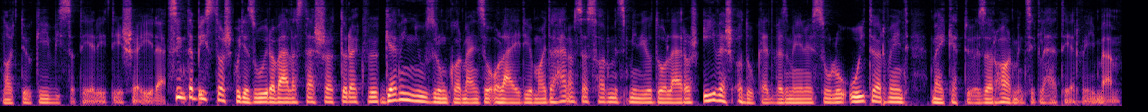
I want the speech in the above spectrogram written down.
nagytőké visszatérítéseire. Szinte biztos, hogy az újraválasztásra törekvő Gavin Newsroom kormányzó aláírja majd a 330 millió dolláros éves adókedvezményről szóló új törvényt, mely 2030-ig lehet érvényben.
